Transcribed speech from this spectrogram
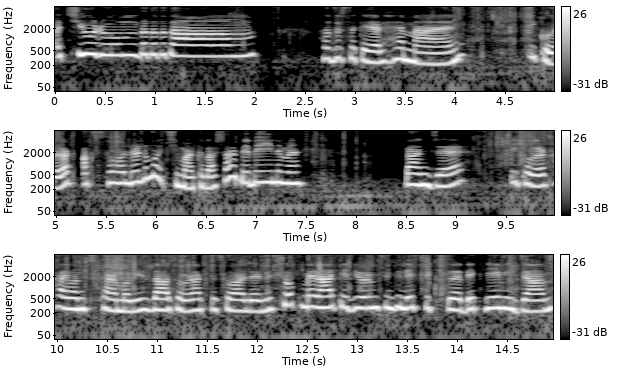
açıyorum. Da da da dam. Hazırsak eğer hemen ilk olarak aksesuarlarını mı açayım arkadaşlar? Bebeğini mi? Bence İlk olarak hayvanı çıkarmalıyız. Daha sonra aksesuarlarını. Çok merak ediyorum çünkü ne çıktı. Bekleyemeyeceğim.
